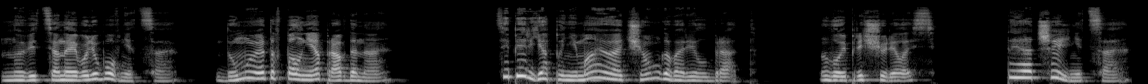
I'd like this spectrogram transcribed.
Но ведь она его любовница. Думаю, это вполне оправдано». «Теперь я понимаю, о чем говорил брат». Лой прищурилась. «Ты отшельница».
